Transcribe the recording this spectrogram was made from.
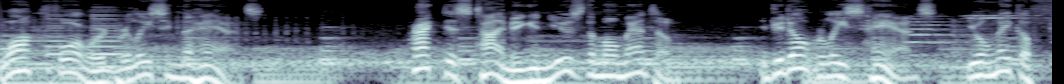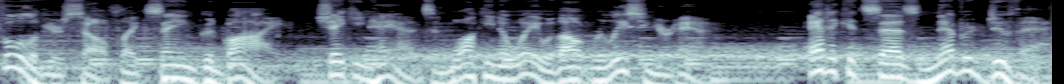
Walk forward releasing the hands. Practice timing and use the momentum. If you don't release hands, you will make a fool of yourself like saying goodbye, shaking hands, and walking away without releasing your hand. Etiquette says never do that.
